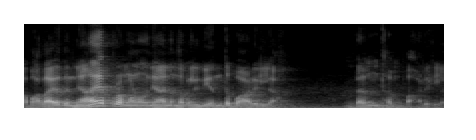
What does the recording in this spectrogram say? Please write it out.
അപ്പോൾ അതായത് ന്യായപ്രമാണവും ഞാനും തമ്മിൽ ഇനി എന്ത് പാടില്ല? ബന്ധം പാടില്ല.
